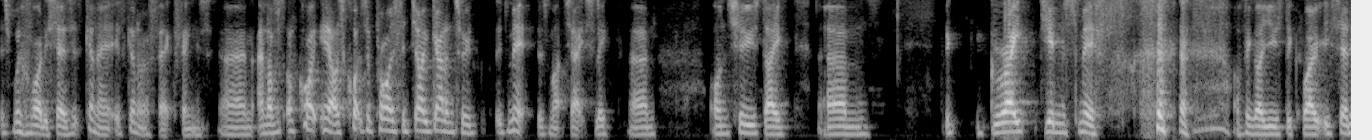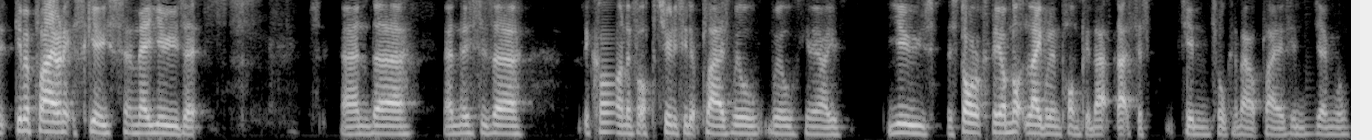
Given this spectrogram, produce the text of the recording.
as Will already says, it's gonna it's gonna affect things. Um, and I was, I quite yeah, I was quite surprised for Joe Gallen to admit as much actually um, on Tuesday. Um, great Jim Smith, I think I used the quote. He said, "Give a player an excuse, and they use it." And uh, and this is a the kind of opportunity that players will will you know use historically. I'm not labelling Pompey that. That's just Jim talking about players in general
